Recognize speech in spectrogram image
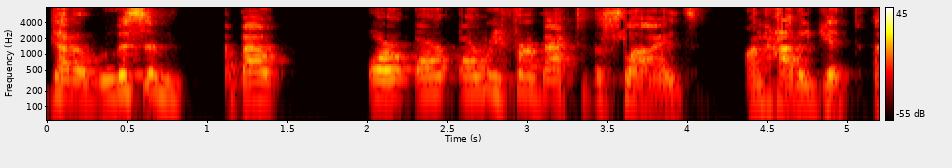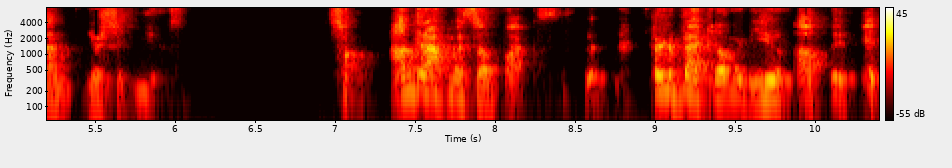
gotta listen about or, or, or refer back to the slides on how to get um, your CEUs. So I'll get off my soapbox. Turn it back over to you, Hollie.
